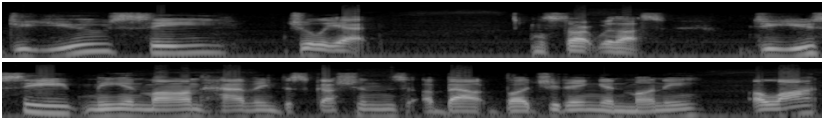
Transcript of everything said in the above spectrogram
do you see Juliet? We'll start with us. Do you see me and mom having discussions about budgeting and money a lot?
